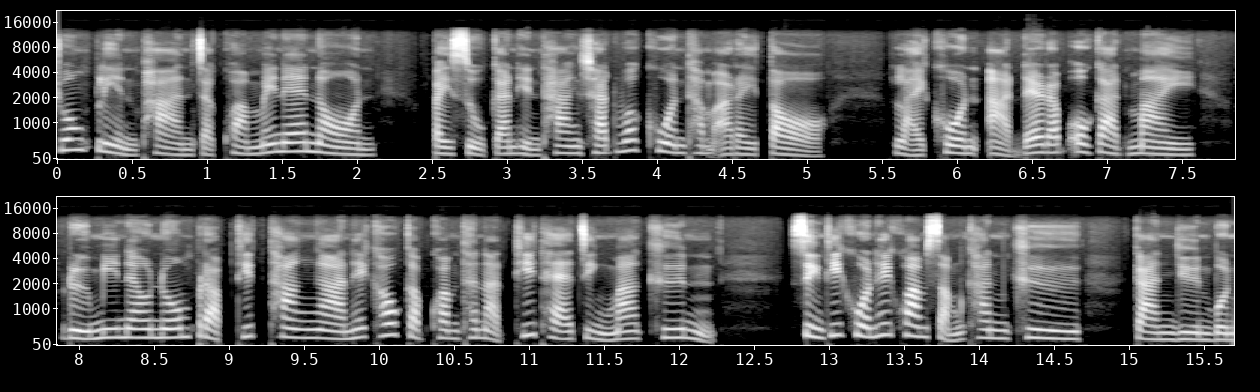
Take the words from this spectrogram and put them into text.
ช่วงเปลี่ยนผ่านจากความไม่แน่นอน ไปสู่การเห็นทางชัดว่าควรทำอะไรต่อ หลายคนอาจได้รับโอกาสใหม่ หรือมีแนวโน้มปรับทิศทางงานให้เข้ากับความถนัดที่แท้จริงมากขึ้น สิ่งที่ควรให้ความสำคัญคือ การยืนบน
